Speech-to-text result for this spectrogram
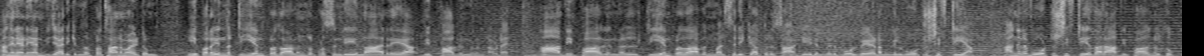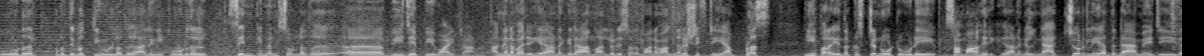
അങ്ങനെയാണ് ഞാൻ വിചാരിക്കുന്നത്. പ്രധാനമായിട്ടും ഈ പറയുന്ന ടി എൻ പ്രതാപൻ റെപ്രസെന്റ് ചെയ്യുന്ന അരയ വിഭാഗങ്ങളുണ്ട് അവിടെ. ആ വിഭാഗങ്ങൾ ടി എൻ പ്രതാപൻ മത്സരിക്കാത്തൊരു സാഹചര്യം വരുമ്പോൾ വേണമെങ്കിൽ വോട്ട് ഷിഫ്റ്റ് ചെയ്യാം. അങ്ങനെ വോട്ട് ഷിഫ്റ്റ് ചെയ്താൽ ആ വിഭാഗങ്ങൾക്ക് കൂടുതൽ പ്രതിപത്തി ഉള്ളത് അല്ലെങ്കിൽ കൂടുതൽ സെന്റിമെന്റ്സ് ഉള്ളത് ബി ജെ പിയുമായിട്ടാണ്. അങ്ങനെ വരികയാണെങ്കിൽ ആ നല്ലൊരു ശതമാനം അങ്ങനെ ഷിഫ്റ്റ് ചെയ്യാം. പ്ലസ് ഈ പറയുന്ന ക്രിസ്ത്യൻ വോട്ട് കൂടി സമാഹരിക്കുകയാണെങ്കിൽ നാച്ചുറലി അത് ഡാമേജ് ചെയ്യുക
